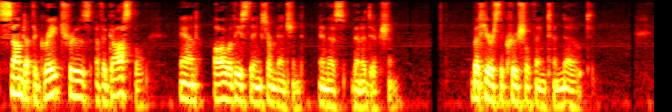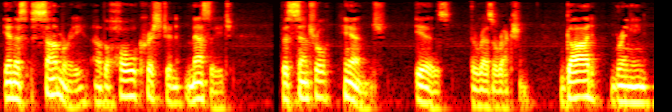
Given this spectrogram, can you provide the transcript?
summed up the great truths of the gospel, and all of these things are mentioned in this benediction. But here's the crucial thing to note. In this summary of the whole Christian message, the central hinge is the resurrection. God bringing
